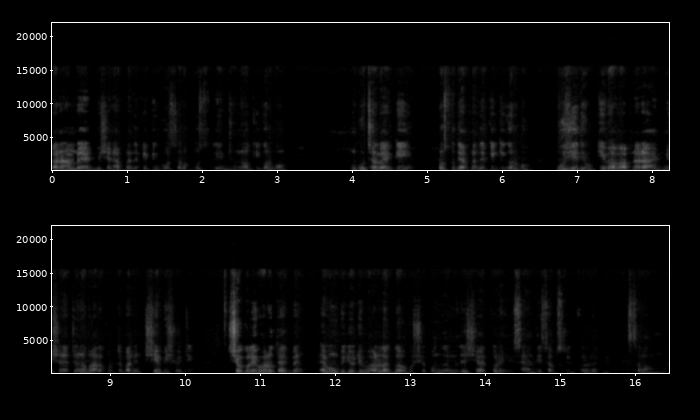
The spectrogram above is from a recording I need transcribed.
কারণ আমরা অ্যাডমিশন আপনাদেরকে একটি গোছালো প্রস্তুতির জন্য কি করব? গোছালো একটি প্রস্তুতি আপনাদেরকে কি করব? বুঝিয়ে দেব কীভাবে আপনারা অ্যাডমিশনের জন্য ভালো করতে পারেন সেই বিষয়টি। সকলেই ভালো থাকবেন এবং ভিডিওটি ভালো লাগলে অবশ্যই বন্ধুদের মধ্যে শেয়ার করে চ্যানেলটি সাবস্ক্রাইব করে রাখবেন। আসসালামু আলাইকুম।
